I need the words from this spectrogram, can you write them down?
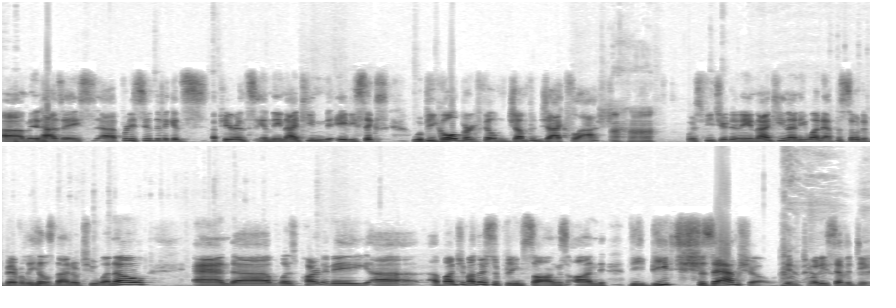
Um, it has a, a, pretty significant appearance in the 1986 Whoopi Goldberg film Jumpin' Jack Flash. Uh-huh. Was featured in a 1991 episode of Beverly Hills 90210 and uh, was part of a uh, a bunch of other Supreme songs on the Beat Shazam show in 2017.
